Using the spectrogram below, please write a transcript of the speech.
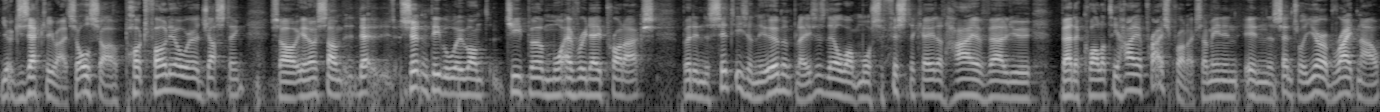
You're exactly right. So also our portfolio we're adjusting. So you know some that, certain people we want cheaper, more everyday products, but in the cities and the urban places they'll want more sophisticated, higher value, better quality, higher price products. I mean in in Central Europe right now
